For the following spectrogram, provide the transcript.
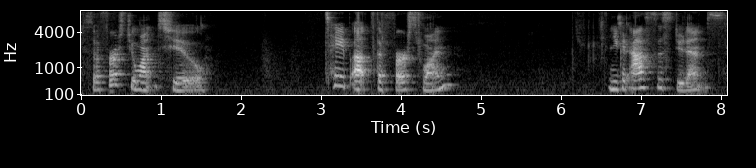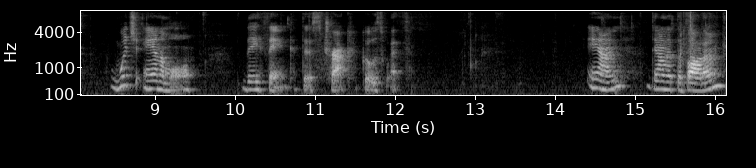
So first you want to tape up the first one, and you can ask the students which animal they think this track goes with. And down at the bottom,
